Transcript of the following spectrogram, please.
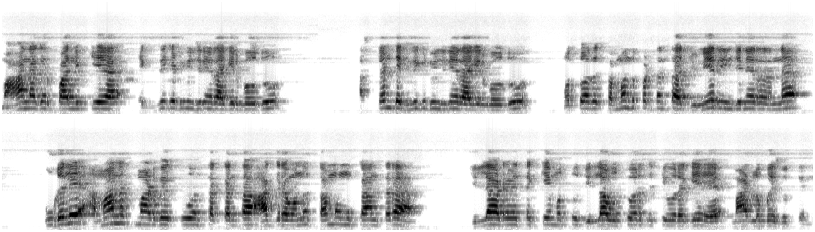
ಮಹಾನಗರ ಪಾಲಿಕೆಯ ಎಕ್ಸಿಕ್ಯೂಟಿವ್ ಇಂಜಿನಿಯರ್ ಆಗಿರ್ಬೋದು ಅಸ್ಟೆಂಟ್ ಎಕ್ಸಿಕ್ಯೂಟಿವ್ ಇಂಜಿನಿಯರ್ ಆಗಿರ್ಬೋದು, ಮತ್ತು ಅದಕ್ಕೆ ಸಂಬಂಧಪಟ್ಟಂತಹ ಜೂನಿಯರ್ ಇಂಜಿನಿಯರ್ ಅನ್ನ ಕೂಡಲೇ ಅಮಾನತ್ ಮಾಡಬೇಕು ಅಂತಕ್ಕಂಥ ಆಗ್ರಹವನ್ನು ತಮ್ಮ ಮುಖಾಂತರ ಜಿಲ್ಲಾಡಳಿತಕ್ಕೆ ಮತ್ತು ಜಿಲ್ಲಾ ಉಸ್ತುವಾರಿ ಸಚಿವರಿಗೆ ಮಾಡಲು ಬಯಸುತ್ತೇನೆ.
